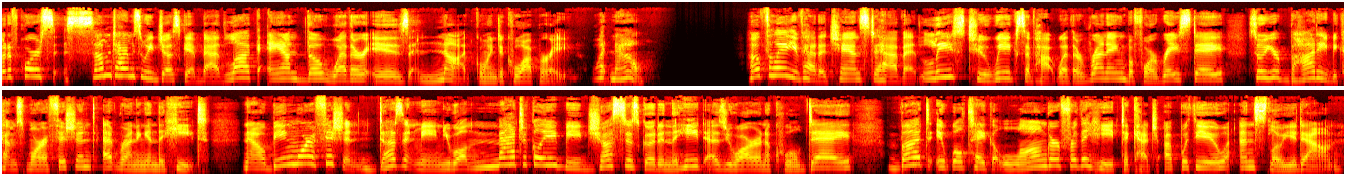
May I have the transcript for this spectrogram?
But of course, sometimes we just get bad luck and the weather is not going to cooperate. What now? Hopefully, you've had a chance to have at least two weeks of hot weather running before race day, so your body becomes more efficient at running in the heat. Now, being more efficient doesn't mean you will magically be just as good in the heat as you are on a cool day, but it will take longer for the heat to catch up with you and slow you down.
